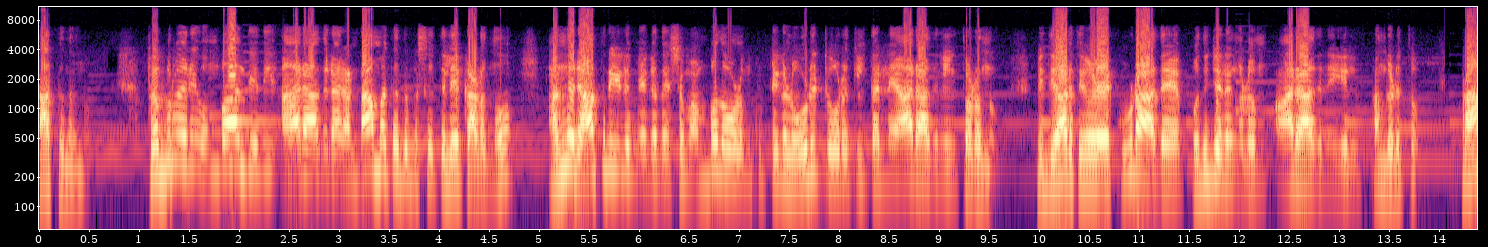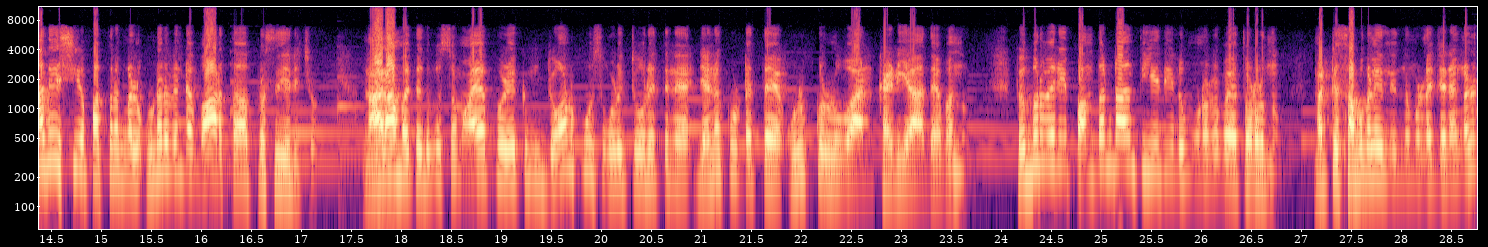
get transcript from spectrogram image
കാത്തുനിന്നു. ഫെബ്രുവരി ഒമ്പതാം തീയതി ആരാധന രണ്ടാമത്തെ ദിവസത്തിലേക്ക് കടന്നു. അന്ന് രാത്രിയിലും ഏകദേശം അമ്പതോളം കുട്ടികൾ ഓഡിറ്റോറിയത്തിൽ തന്നെ ആരാധനയിൽ തുടർന്നു. വിദ്യാർത്ഥികളെ കൂടാതെ പൊതുജനങ്ങളും ആരാധനയിൽ പങ്കെടുത്തു. പ്രാദേശിക പത്രങ്ങൾ ഉണർവിന്റെ വാർത്ത പ്രസിദ്ധീകരിച്ചു. നാലാമത്തെ ദിവസം ആയപ്പോഴേക്കും ജോൺ ഹൂസ് ഓഡിറ്റോറിയത്തിന് ജനക്കൂട്ടത്തെ ഉൾക്കൊള്ളുവാൻ കഴിയാതെ വന്നു. ഫെബ്രുവരി പന്ത്രണ്ടാം തീയതിയിലും ഉണർവ് തുടർന്നു. മറ്റ് സഭകളിൽ നിന്നുമുള്ള ജനങ്ങൾ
